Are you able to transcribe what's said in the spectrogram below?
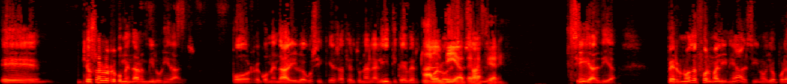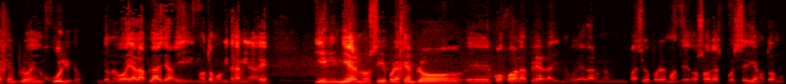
Eh, yo suelo recomendar mil unidades, por recomendar, y luego si quieres hacerte una analítica y ver tu Al día, te refieres. Sí, al día. Pero no de forma lineal, sino yo, por ejemplo, en julio, yo me voy a la playa y no tomo vitamina D. Y en invierno, si por ejemplo eh, cojo a la perra y me voy a dar un paseo por el monte de dos horas, pues ese día no tomo.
